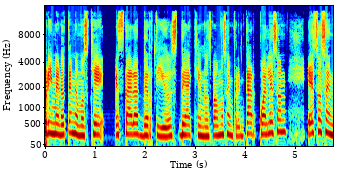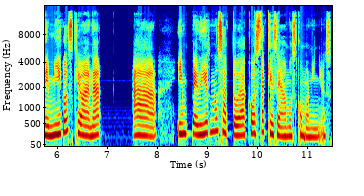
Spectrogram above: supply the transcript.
primero tenemos que estar advertidos de a qué nos vamos a enfrentar, cuáles son esos enemigos que van a, a impedirnos a toda costa que seamos como niños.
